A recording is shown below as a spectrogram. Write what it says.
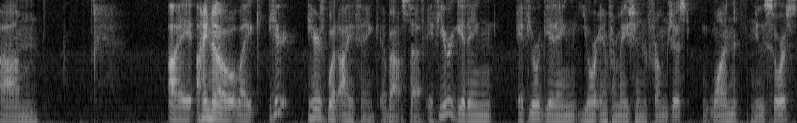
um i i know like here here's what i think about stuff. If you're getting if you're getting your information from just one news source,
